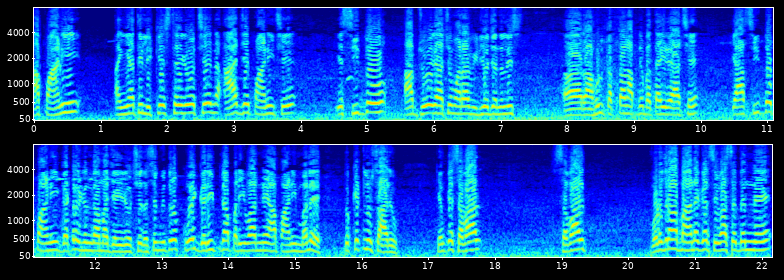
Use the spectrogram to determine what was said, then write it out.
આ પાણી અહીંયાથી લીકેજ થઈ રહ્યો છે અને આ જે પાણી છે, એ સીધો આપ જોઈ રહ્યા છો મારા વીડિયો જર્નલિસ્ટ રાહુલ કપ્તાન આપને બતાવી રહ્યા છે કે આ સીધો પાણી ગટર ગંગામાં જઈ રહ્યો છે. દર્શક મિત્રો, કોઈ ગરીબના પરિવારને આ પાણી મળે તો કેટલું સારું? કેમ કે સવાલ સવાલ વડોદરા મહાનગર સેવા સદનને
